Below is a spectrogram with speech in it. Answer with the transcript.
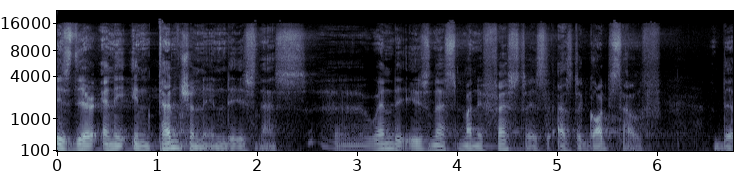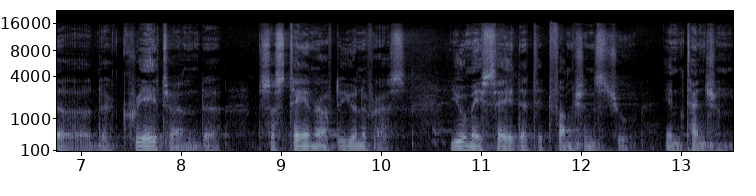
Is there any intention in the isness? Uh, when the isness manifests as, the God self, the, the creator and the sustainer of the universe, you may say that it functions through intention,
